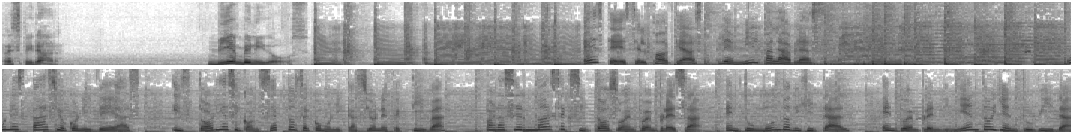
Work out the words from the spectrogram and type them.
Respirar. Bienvenidos. Este es el podcast de mil palabras. Un espacio con ideas, historias y conceptos de comunicación efectiva para ser más exitoso en tu empresa, en tu mundo digital en tu emprendimiento y en tu vida.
